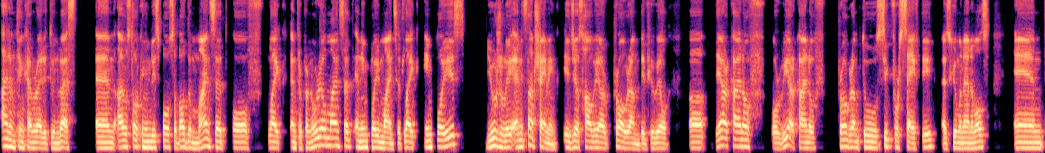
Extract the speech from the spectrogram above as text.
"I don't think I'm ready to invest." And I was talking in this post about the mindset of like entrepreneurial mindset and employee mindset. Like employees usually, and it's not shaming; it's just how we are programmed, if you will. Uh, they are kind of or we are kind of programmed to seek for safety as human animals and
